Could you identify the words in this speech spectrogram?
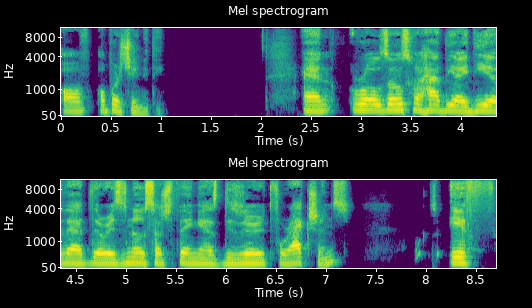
of opportunity. And Rawls also had the idea that there is no such thing as desert for actions. If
